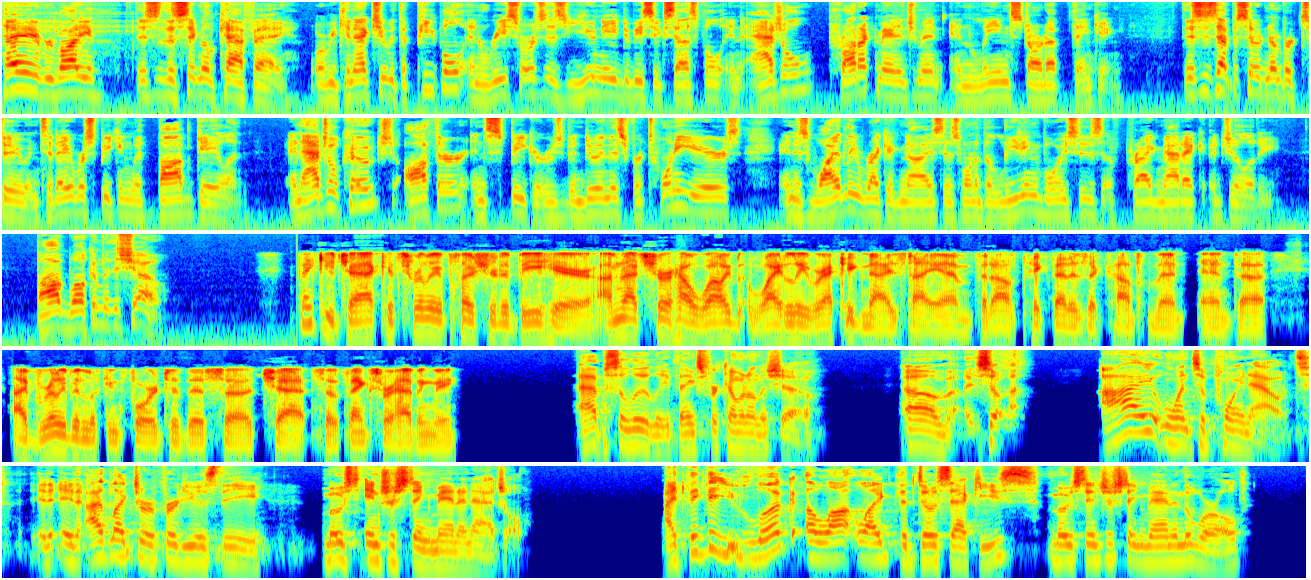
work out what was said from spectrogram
Hey, everybody. This is the Signal Cafe, where we connect you with the people and resources you need to be successful in agile, product management, and lean startup thinking. This is episode number two, and today we're speaking with Bob Galen, an agile coach, author, and speaker who's been doing this for 20 years and is widely recognized as one of the leading voices of pragmatic agility. Bob, welcome to the show. Thank you, Jack. It's really a pleasure to be here. I'm not sure how widely recognized I am, but I'll take that as a compliment. And uh, I've really been looking forward to this uh, chat. So thanks for having me. Absolutely. Thanks for coming on the show. Um, so I want to point out, and I'd like to refer to you as the most interesting man in Agile. I think that you look a lot like the Dos Equis, most interesting man in the world.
